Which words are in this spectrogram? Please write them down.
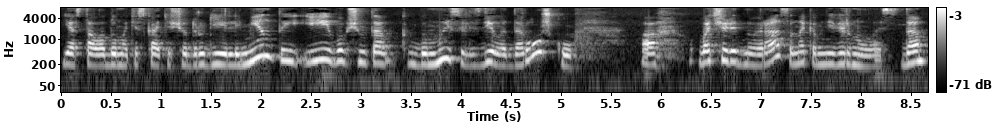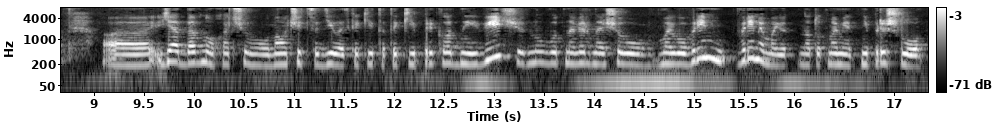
я стала думать, искать еще другие элементы. И, в общем-то, как бы мысль сделать дорожку а, в очередной раз она ко мне вернулась. Да? А, я давно хочу научиться делать какие-то такие прикладные вещи. Ну вот, наверное, еще моего времени, время мое на тот момент не пришло.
